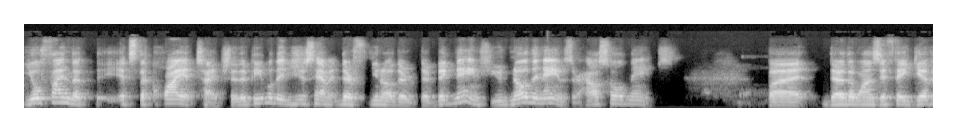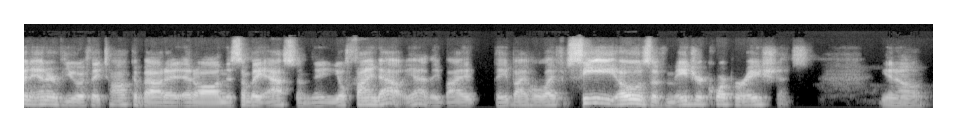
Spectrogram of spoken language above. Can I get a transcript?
you'll find that it's the quiet types. So the people that you just haven't they're you know they're, they're big names. You know the names. They're household names. But they're the ones if they give an interview if they talk about it at all and then somebody asks them they, you'll find out yeah they buy they buy whole life ceos of major corporations you know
